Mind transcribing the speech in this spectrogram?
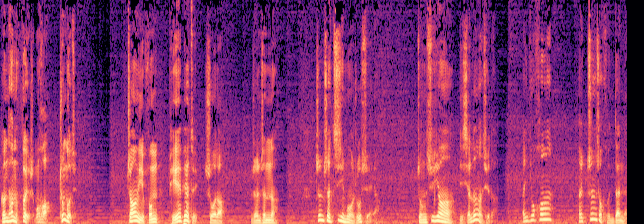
跟他们废什么话？冲过去！张一峰撇撇嘴说道：“人生呢，真是寂寞如雪呀，总需要一些乐趣的。”哎呦呵，还真是混蛋呢！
